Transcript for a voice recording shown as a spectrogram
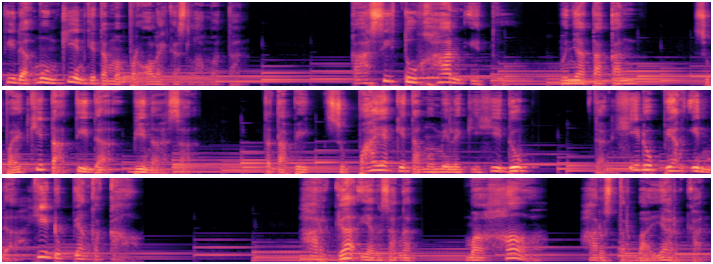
tidak mungkin kita memperoleh keselamatan. Kasih Tuhan itu menyatakan supaya kita tidak binasa, tetapi supaya kita memiliki hidup dan hidup yang indah, hidup yang kekal. Harga yang sangat mahal harus terbayarkan.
